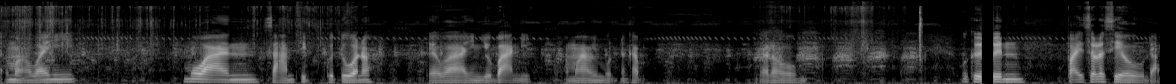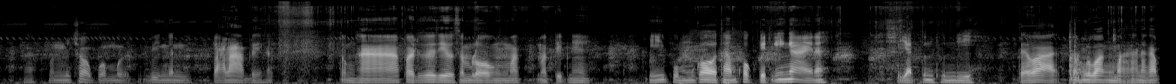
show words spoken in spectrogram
เอามาไว้นี้เมื่อวาน 30กว่าตัวเนาะแต่ว่ายังอยู่บ้านอีกเอามาไม่หมดนะครับเดี๋ยวเราเมื่อคืน ไฟโซลาร์เซลล์ดับนะมันไม่ชอบผมมืดวิ่งกันตาลาบเลยครับ ต้องหาไฟโซลาร์เซลล์สำรองมามาติดแน่นี้ผมก็ทำคอกเป็ดง่ายๆนะประหยัดต้นทุนดี แต่ว่าต้องระวังหมานะครับ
